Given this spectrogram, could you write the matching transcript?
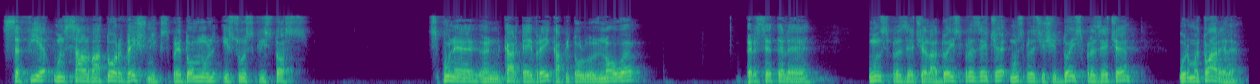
să fie un salvator veșnic spre Domnul Isus Hristos. Spune în Cartea Evrei, capitolul 9, versetele 11 la 12, 11 și 12, următoarele.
